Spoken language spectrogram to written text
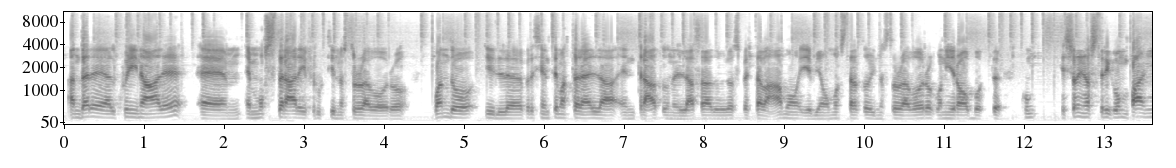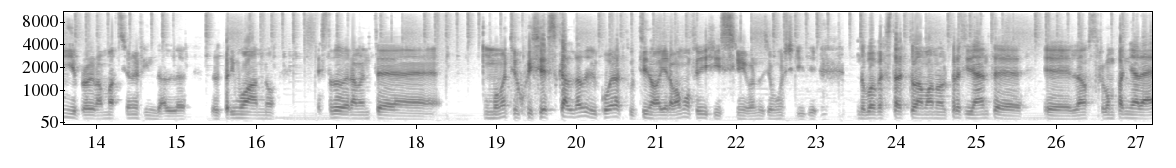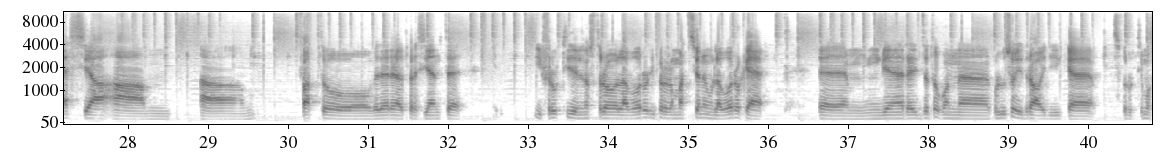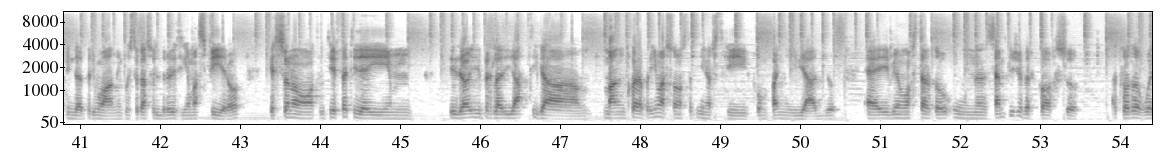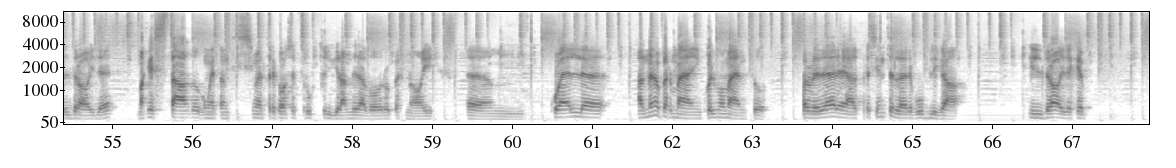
andare al Quirinale e, e mostrare i frutti del nostro lavoro quando il presidente Mattarella è entrato nella sala dove lo aspettavamo gli abbiamo mostrato il nostro lavoro con i robot con, che sono i nostri compagni di programmazione fin dal, dal, primo anno. È stato veramente un momento in cui si è scaldato il cuore a tutti noi eravamo felicissimi quando siamo usciti. Dopo aver stretto la mano al presidente eh, la nostra compagna Alessia ha, ha fatto vedere al presidente i frutti del nostro lavoro di programmazione, un lavoro che ehm, viene realizzato con, con, l'uso di droidi che sfruttiamo fin dal primo anno, in questo caso il droide si chiama Sfiro, che sono a tutti gli effetti dei, dei droidi per la didattica, ma ancora prima sono stati i nostri compagni di viaggio e gli abbiamo mostrato un semplice percorso attuato da quel droide ma che è stato, come tantissime altre cose, frutto di grande lavoro per noi. Um, quel, almeno per me, in quel momento, far vedere al Presidente della Repubblica il droide che,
